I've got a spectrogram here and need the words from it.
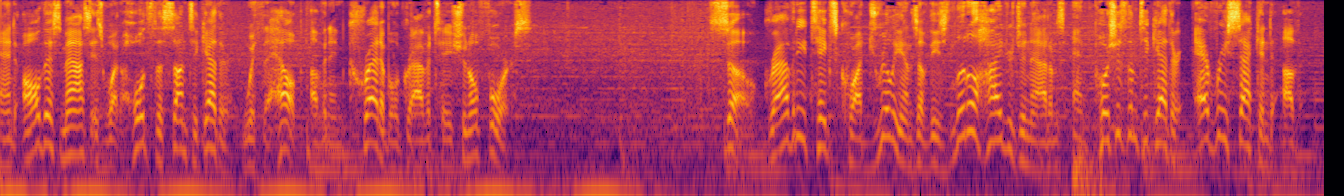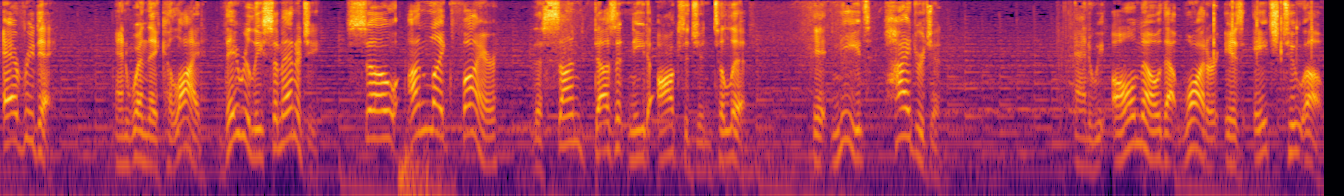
And all this mass is what holds the sun together with the help of an incredible gravitational force. So, gravity takes quadrillions of these little hydrogen atoms and pushes them together every second of every day. And when they collide, they release some energy. So, unlike fire, the sun doesn't need oxygen to live. It needs hydrogen. And we all know that water is H2O.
